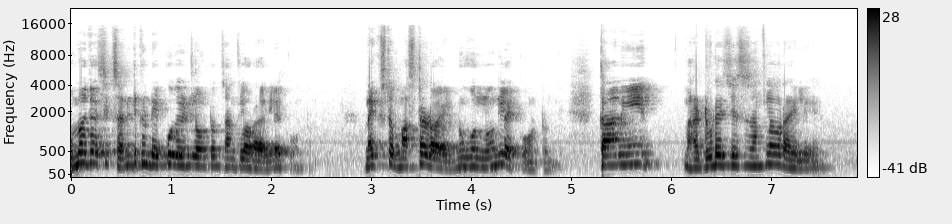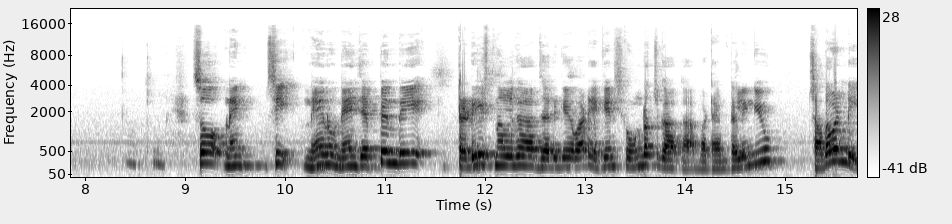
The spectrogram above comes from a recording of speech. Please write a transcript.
ఒమెగా సిక్స్ అన్నిటికంటే ఎక్కువ దేంట్లో ఉంటుంది? సన్ఫ్లవర్ ఆయిల్ ఎక్కువ ఉంటుంది. నెక్స్ట్ మస్టర్డ్ ఆయిల్ నువ్వు నూనెలో ఎక్కువ ఉంటుంది. కానీ మన అడ్వర్టైజ్ చేసే సన్ఫ్లవర్ ఆయిలే సో నేను సి నేను నేను చెప్పింది ట్రెడిషనల్గా జరిగే వాటి అగేన్స్ట్ ఉండొచ్చు కాక బట్ ఐఎమ్ టెలింగ్ యూ చదవండి.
